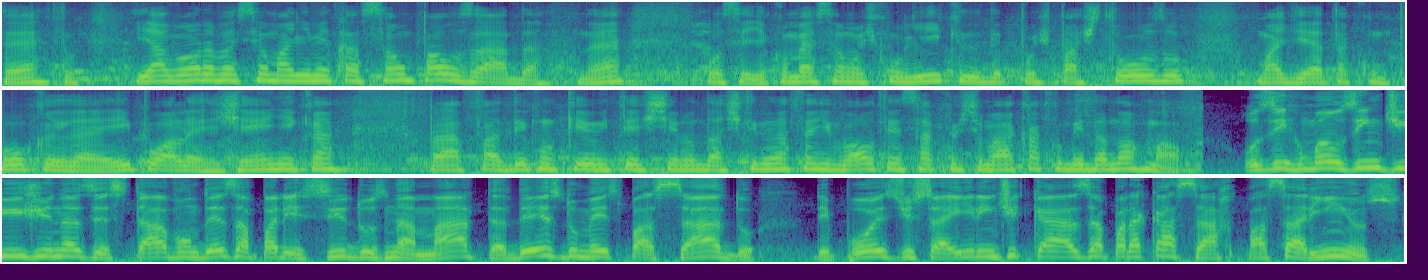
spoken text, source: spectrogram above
certo? E agora vai ser uma alimentação pausada, né? Ou seja, começamos com líquido, depois pastoso, uma dieta com pouco é, hipoalergênica, para fazer com que o intestino das crianças voltem a se acostumar com a comida normal. Os irmãos indígenas estavam desaparecidos na mata desde o mês passado, depois de saírem de casa para caçar passarinhos.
